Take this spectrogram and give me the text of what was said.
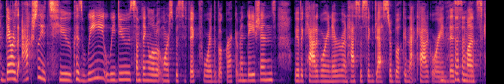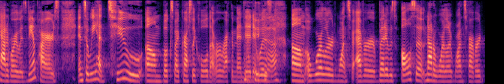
there was actually two because we we do something a little bit more specific for the book recommendations. We have a category and everyone has to suggest a book in that category. And this month's category was vampires, and so we had two um, books by Kresley Cole that were recommended. It was Yeah. um, a Warlord Wants Forever, but it was also not a Warlord Wants Forever,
